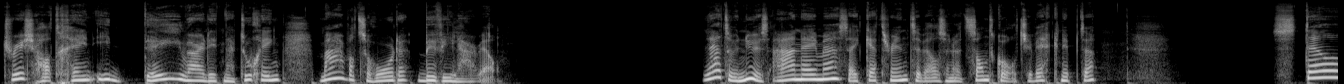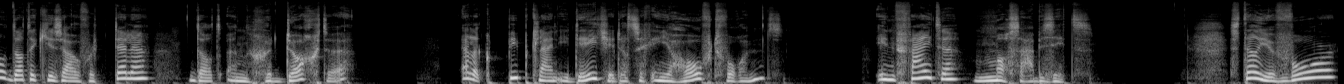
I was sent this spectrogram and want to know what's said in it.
Trish had geen idee waar dit naartoe ging, maar wat ze hoorde beviel haar wel. Laten we nu eens aannemen, zei Catherine terwijl ze het zandkorreltje wegknipte. Stel dat ik je zou vertellen dat een gedachte, elk piepklein ideetje dat zich in je hoofd vormt, in feite massa bezit. Stel je voor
